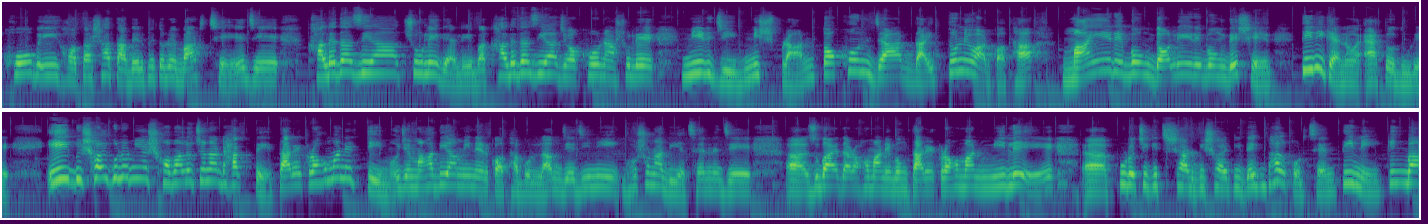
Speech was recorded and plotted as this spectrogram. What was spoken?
ক্ষোভ, এই হতাশা তাদের ভেতরে বাড়ছে যে খালেদা জিয়া চলে গেলে বা খালেদা জিয়া যখন আসলে নির্জীব, নিষ্প্রাণ, তখন যার দায়িত্ব নেওয়ার কথা মায়ের এবং দলের এবং দেশের, তিনি কেন এত দূরে? এই বিষয়গুলো নিয়ে সমালোচনা ঢাকতে তারেক রহমানের টিম ওই যে মাহাদি আমিনের কথা বললাম যে যিনি ঘোষণা দিয়েছেন যে জুবায়দা রহমান এবং তারেক রহমান মিলে পুরো চিকিৎসার বিষয়টি দেখভাল করছেন তিনি কিংবা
